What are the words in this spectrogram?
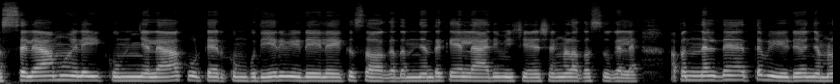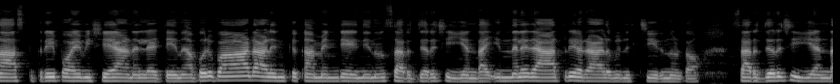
അസ്സലാമു അലൈക്കും എല്ലാ കൂട്ടുകാർക്കും പുതിയൊരു വീഡിയോയിലേക്ക് സ്വാഗതം. എന്തൊക്കെ എല്ലാവരും വിശേഷങ്ങളൊക്കെ സുഖല്ലേ? അപ്പം ഇന്നലത്തെ വീഡിയോ നമ്മൾ ആസ്പത്രിയിൽ പോയ വിഷയമാണല്ലോ ഇട്ടേന്ന്. അപ്പോൾ ഒരുപാട് ആൾ എനിക്ക് കമന്റ് എഴുതിയിരുന്നു സർജറി ചെയ്യണ്ട. ഇന്നലെ രാത്രി ഒരാൾ വിളിച്ചിരുന്നു കേട്ടോ സർജറി ചെയ്യണ്ട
